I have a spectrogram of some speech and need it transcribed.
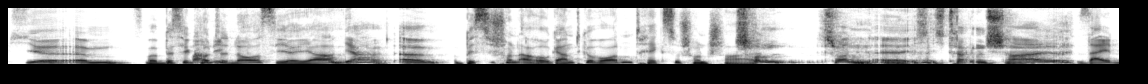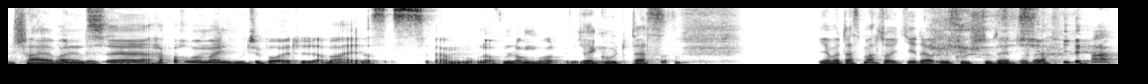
hier, ähm, Das war ein bisschen? Kontenance hier, ja? ja, ähm, Bist du schon arrogant geworden? Trägst du schon Schal? schon, schon. Äh, ich ich trage einen Schal Seidenschal, und äh, habe auch immer meinen Jutebeutel dabei. Das ist, ähm, und auf dem Longboard bin ich Ja gut, das... Ja, aber das macht doch jeder Öko-Student, oder? ja,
